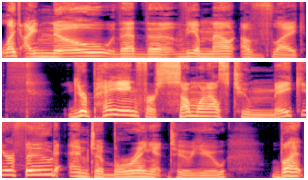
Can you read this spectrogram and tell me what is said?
like I know that the the amount of like you're paying for someone else to make your food and to bring it to you, but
